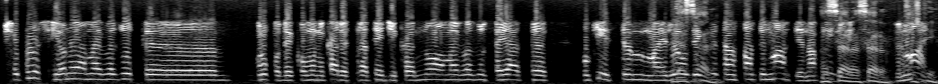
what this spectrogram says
Și plus, eu nu am mai văzut uh, grupul de comunicare strategică, nu am mai văzut să iasă, ok, stăm mai rău De aseară. decât am stat în martie, în aprilie. Aseară, aseară. În Să mai. știi,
